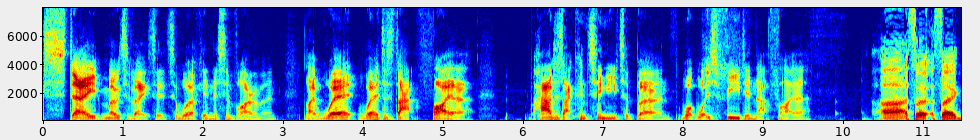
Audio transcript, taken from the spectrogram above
stay motivated to work in this environment? Like where where does that fire? How does that continue to burn? What what is feeding that fire? Uh, so it's a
